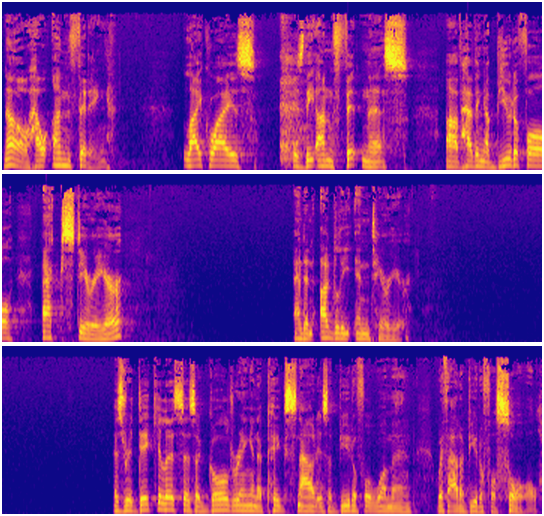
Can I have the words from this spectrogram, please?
No. How unfitting. Likewise, is the unfitness of having a beautiful exterior and an ugly interior. As ridiculous as a gold ring in a pig's snout is a beautiful woman without a beautiful soul.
